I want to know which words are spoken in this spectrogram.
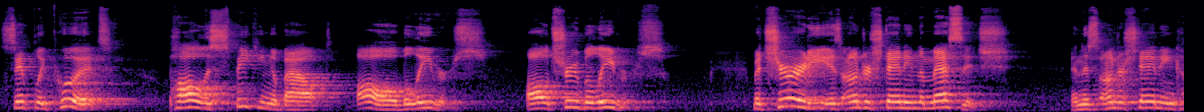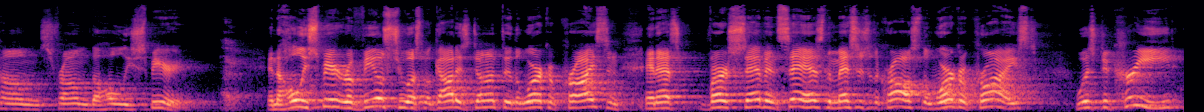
Simply put, Paul is speaking about all believers, all true believers. Maturity is understanding the message, and this understanding comes from the Holy Spirit. And the Holy Spirit reveals to us what God has done through the work of Christ. And, and as verse 7 says, the message of the cross, the work of Christ, was decreed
